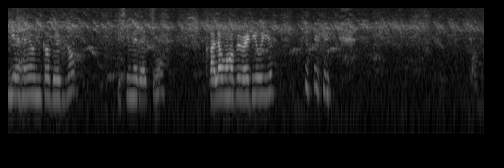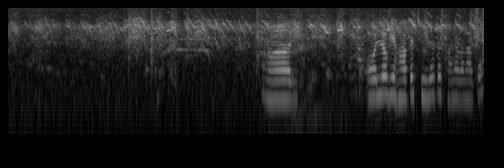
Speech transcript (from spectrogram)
ये है उनका बेडरूम इसी में रहते हैं। खाला वहाँ पे बैठी हुई है और और लोग यहाँ पे चूल्हे पे खाना बनाते हैं।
